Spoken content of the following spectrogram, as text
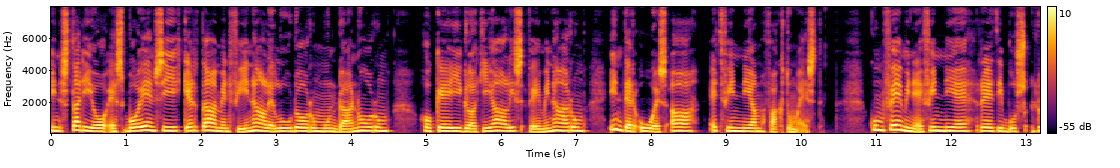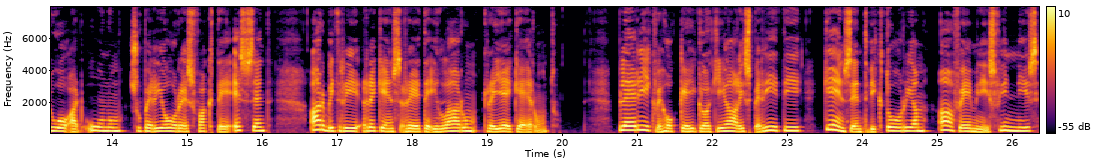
in stadio Esboensi certamen finale ludorum mundanorum hokei glacialis feminarum inter USA et Finniam factum est cum femine finnie retibus duo ad unum superiores facte essent, arbitri regens rete illarum rejegerunt. Plerique hockey glacialis periti, gensent victoriam a feminis finnis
